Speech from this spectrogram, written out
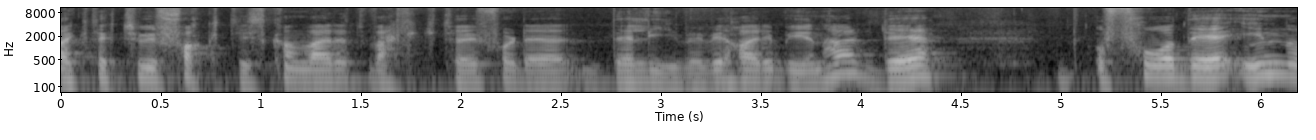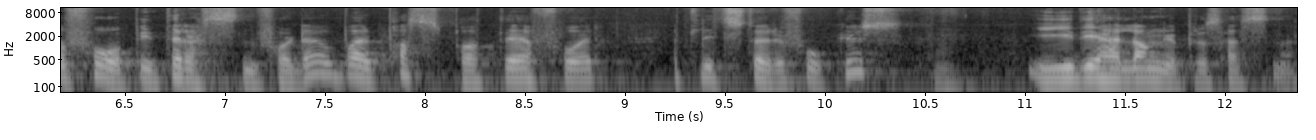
Arkitektur faktisk kan være et verktøy for det, det livet vi har i byen her. Det, å få det inn og få opp interessen for det, og bare passe på at det får et litt større fokus i de her lange prosessene.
